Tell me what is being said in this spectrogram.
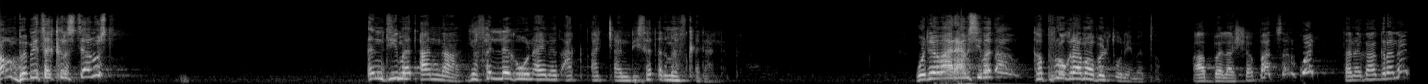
አሁን በቤተ ክርስቲያን ውስጥ እንዲመጣና የፈለገውን አይነት አቅጣጫ እንዲሰጠን መፍቀድ አለብን። ወደ ማርያም ሲመጣ ከፕሮግራማ በልጦ ነው የመጣው። አበላሸባት፣ ሰርጓል፣ ተነጋግረናል።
